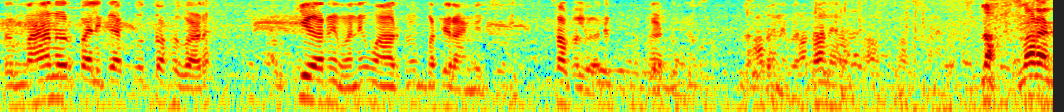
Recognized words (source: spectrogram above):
र महानगरपालिकाको तर्फबाट अब के गर्ने भने उहाँहरूसँग बसेर हामी एकचोटि छलफल गरेर कुरा टुङ्ग्याउँछौँ धन्यवाद ल ल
